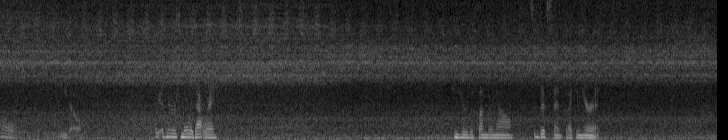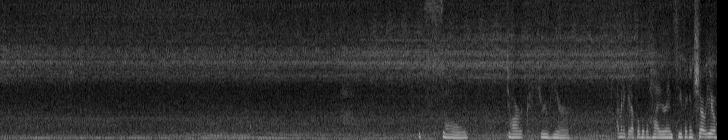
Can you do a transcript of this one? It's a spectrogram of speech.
Oh, Toledo. Look, and there's more that way. I can hear the thunder now. It's distant, but I can hear it. It's so dark through here. I'm gonna get up a little higher and see if I can show you.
